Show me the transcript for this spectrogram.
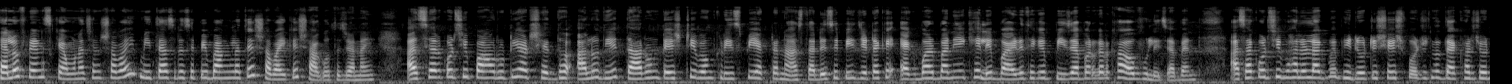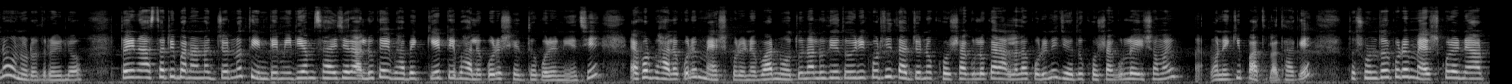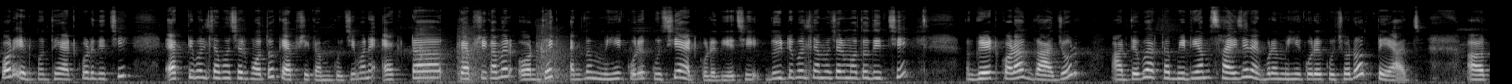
Hello friends, কেমন আছেন সবাই? মিতাস রেসিপি বাংলাতে সবাইকে স্বাগত জানাই। আজ শেয়ার করছি পাউরুটি আর সেদ্ধ আলু দিয়ে দারুণ টেস্টি এবং ক্রিস্পি একটা নাস্তা রেসিপি যেটাকে একবার বানিয়ে খেলে বাইরে থেকে পিজা, বার্গার খাওয়া ভুলে যাবেন। আশা করছি ভালো লাগবে। ভিডিওটি শেষ পর্যন্ত দেখার জন্য অনুরোধ রইল। তো এই নাস্তাটি বানানোর জন্য তিনটে মিডিয়াম সাইজের আলুকে এইভাবে কেটে ভালো করে সেদ্ধ করে নিয়েছি। এখন ভালো করে ম্যাশ করে নেব। আর নতুন আলু দিয়ে তৈরি করছি, তার জন্য খোসাগুলোকে আর আলাদা করিনি। যেহেতু খোসাগুলো এই সময় অনেকই পাতলা থাকে। তো সুন্দর করে ম্যাশ করে নেওয়ার পর এর মধ্যে অ্যাড করে দিচ্ছি এক টেবিল চামচের মতো ক্যাপসিকাম কুচি। মানে একটা ক্যাপসিকামের অর্ধেক একদম মিহি করে কুচিয়ে অ্যাড করে দিয়েছি। দুই টেবিল চামচের মতো দিচ্ছি গ্রেট করা গাজর আর দেবো একটা মিডিয়াম সাইজের একবারে মিহি করে কুচোনো পেঁয়াজ।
